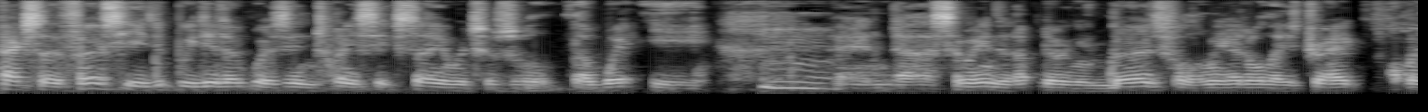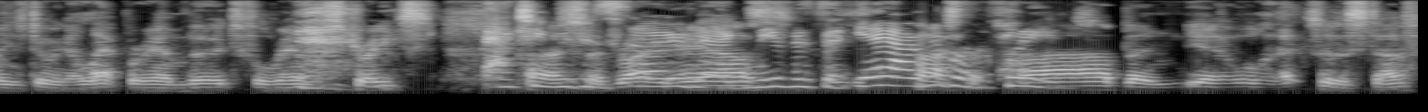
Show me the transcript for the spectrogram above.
actually, the first year we did it was in 2016, which was the wet year, Mm. and uh, so we ended up doing it in Birdsville, and we had all these drag queens doing a lap around Birdsville, around the streets, Actually, past which is so House, magnificent. Yeah, I remember the the footage. pub, and yeah, all of that sort of stuff.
